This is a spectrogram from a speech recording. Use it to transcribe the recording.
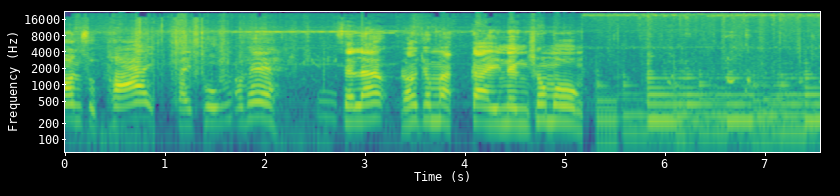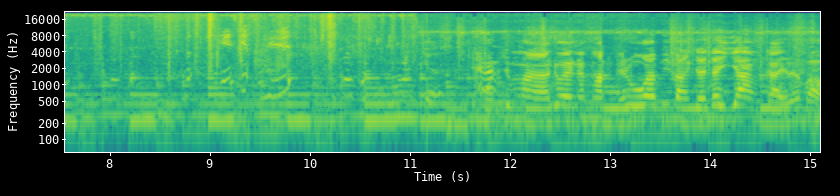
อนสุดท้ายใส่ถุง โอเค เสร็จแล้วเราจะหมักไก่หนึ่งชั่วโมงคนจะมาด้วยนะครับ ไม่รู้ว่าพี่บางจะได้ย่างไก่หรือเปล่า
